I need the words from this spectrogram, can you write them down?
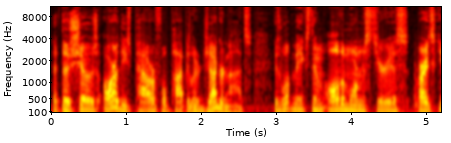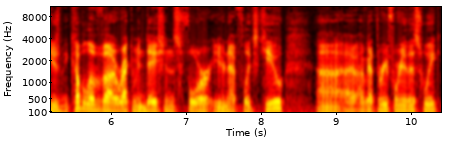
that those shows are these powerful, popular juggernauts is what makes them all the more mysterious. All right, excuse me. A couple of uh, recommendations for your Netflix queue. Uh, I, I've got three for you this week.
